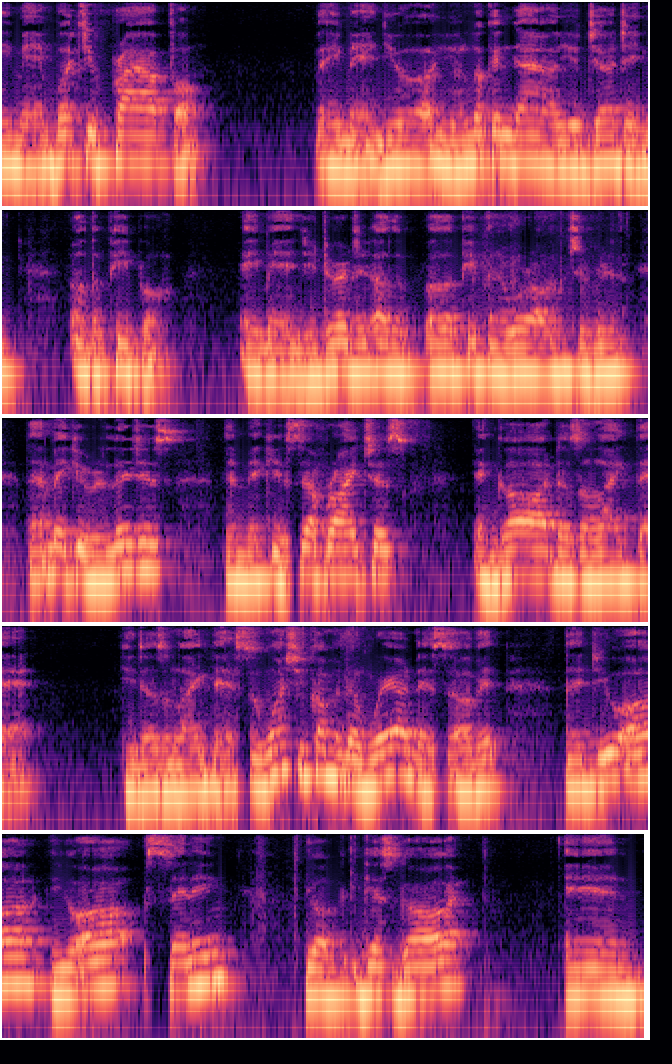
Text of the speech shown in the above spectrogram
amen, but you're prideful, amen, you're, you're looking down, you're judging other people, amen, you're judging other, other people in the world, that make you religious, that make you self-righteous, and God doesn't like that. He doesn't like that. So once you come into awareness of it, that you are you are sinning, you're against God, and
